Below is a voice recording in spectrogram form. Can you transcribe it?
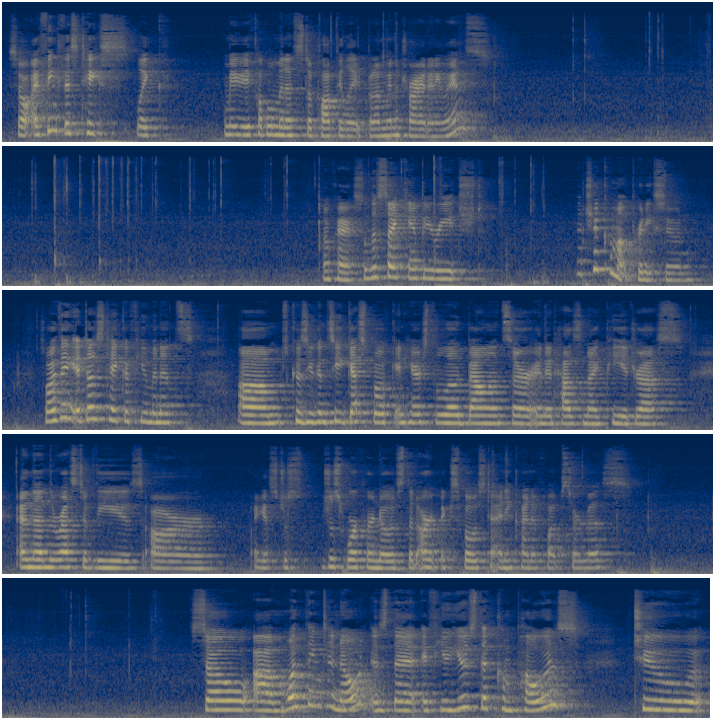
So I think this takes like maybe a couple minutes to populate, but I'm gonna try it anyways. Okay, so this site can't be reached. It should come up pretty soon. So I think it does take a few minutes because um, you can see guestbook and here's the load balancer and it has an IP address and then the rest of these are I guess just just worker nodes that aren't exposed to any kind of web service. So um, one thing to note is that if you use the Kompose to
